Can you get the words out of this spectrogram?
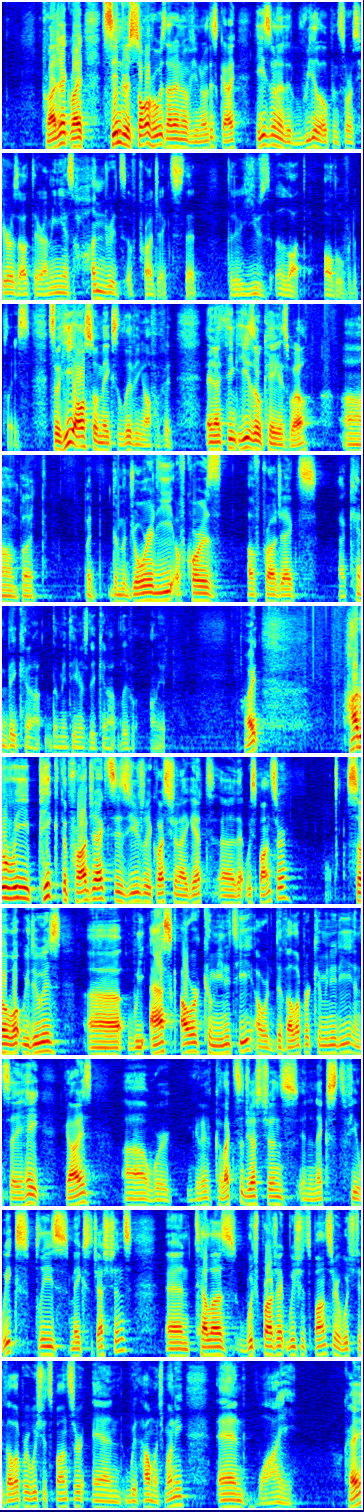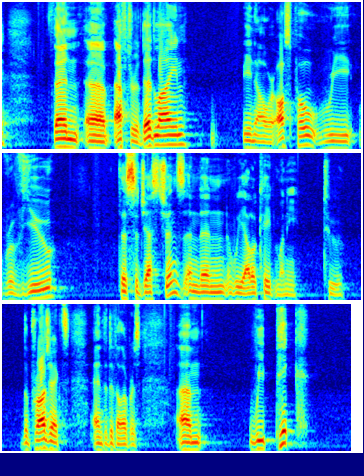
project, right? Sindre Sorhus, I don't know if you know this guy, he's one of the real open source heroes out there. I mean, he has hundreds of projects that, that are used a lot all over the place. So he also makes a living off of it. And I think he's okay as well. Um, but, but the majority, of course, of projects, uh, can, they cannot, the maintainers, they cannot live on it. Right? How do we pick the projects is usually a question I get uh, that we sponsor. So what we do is uh, we ask our community, our developer community, and say, hey, guys, uh, we're going to collect suggestions in the next few weeks. Please make suggestions and tell us which project we should sponsor, which developer we should sponsor, and with how much money, and why. Okay? Then, uh, after a deadline, in our OSPO, we review the suggestions and then we allocate money to the projects and the developers um, we pick,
